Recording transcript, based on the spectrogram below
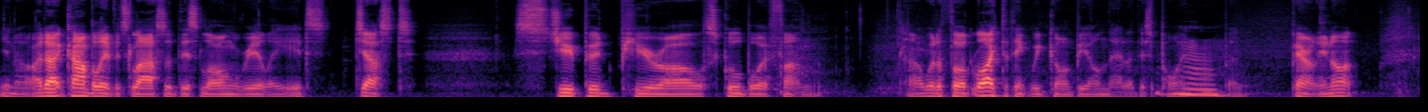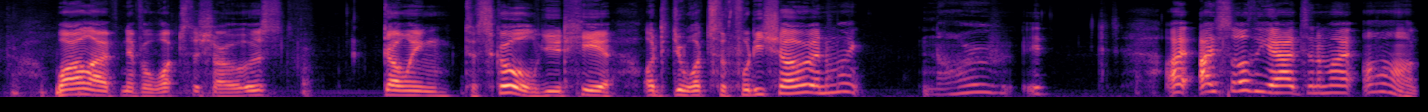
you know, I don't can't believe it's lasted this long. Really, it's just stupid, puerile schoolboy fun. I would have thought, like to think we'd gone beyond that at this point, but apparently not. while I've never watched the show, it was going to school. You'd hear, "Oh, did you watch the footy show?" And I'm like, "No, it." I I saw the ads and I'm like, "Oh,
